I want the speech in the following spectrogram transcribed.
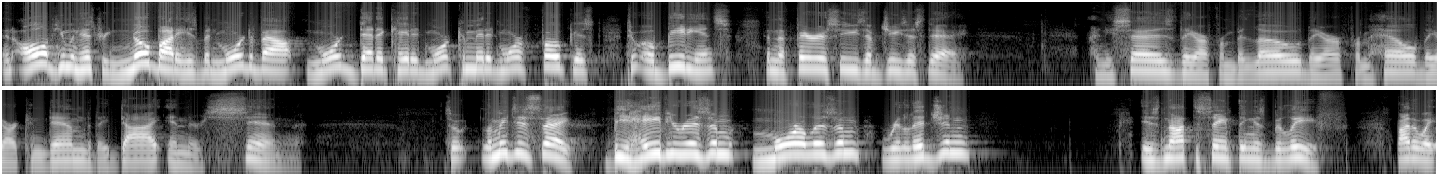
in all of human history, nobody has been more devout, more dedicated, more committed, more focused to obedience than the Pharisees of Jesus' day. And he says they are from below, they are from hell, they are condemned, they die in their sin. So let me just say behaviorism, moralism, religion is not the same thing as belief. By the way,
